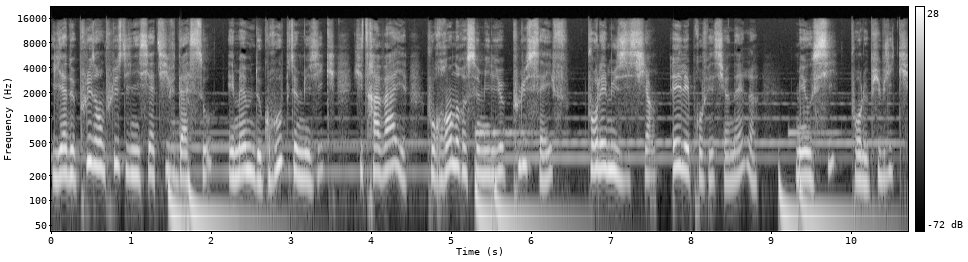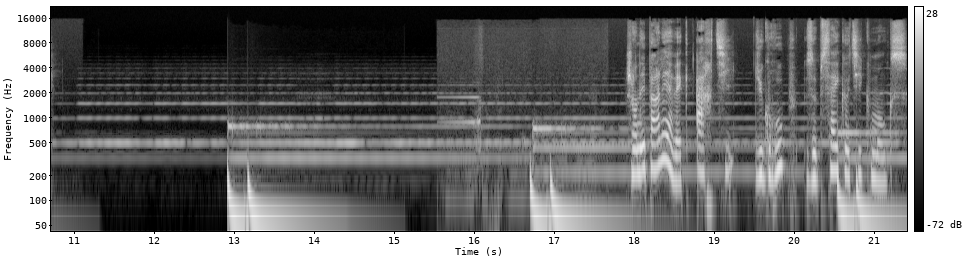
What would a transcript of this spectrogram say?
il y a de plus en plus d'initiatives d'assaut et même de groupes de musique qui travaillent pour rendre ce milieu plus safe pour les musiciens et les professionnels, mais aussi pour le public. J'en ai parlé avec Artie du groupe The Psychotic Monks.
